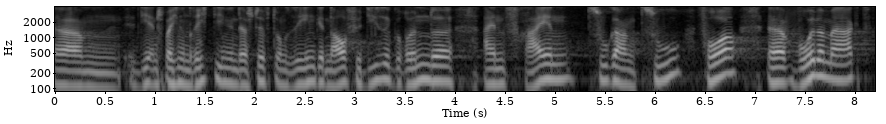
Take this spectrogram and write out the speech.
ähm, die entsprechenden Richtlinien der Stiftung sehen genau für diese Gründe einen freien Zugang zu vor. Äh, wohlbemerkt,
